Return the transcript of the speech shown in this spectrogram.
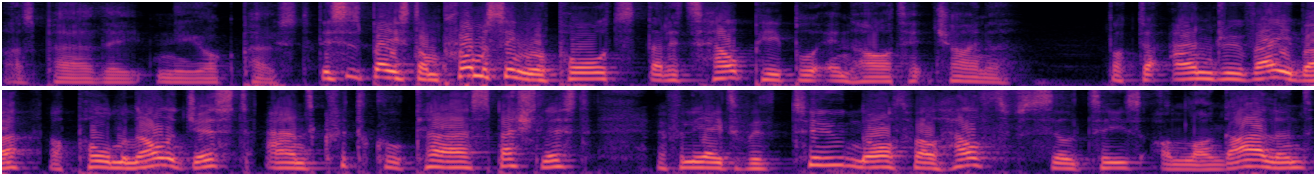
as per the New York Post. This is based on promising reports that it's helped people in hard hit China. Dr. Andrew Weber, a pulmonologist and critical care specialist affiliated with two Northwell Health facilities on Long Island,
